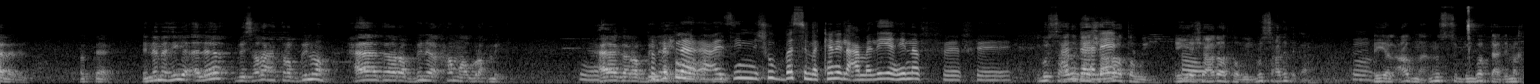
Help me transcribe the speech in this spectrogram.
ابدا. وبتاع إنما هي الاء بصراحة ربنا حاجة ربنا يرحمها برحمته. حاجة ربنا طب إحنا. عايزين نشوف بس مكان العملية هنا في في بص حضرتك هي. شعرها طويل. هي آه. شعرها طويل. بص حضرتك مم. هي العظمة نص الجمجمه بتاع دماغها.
